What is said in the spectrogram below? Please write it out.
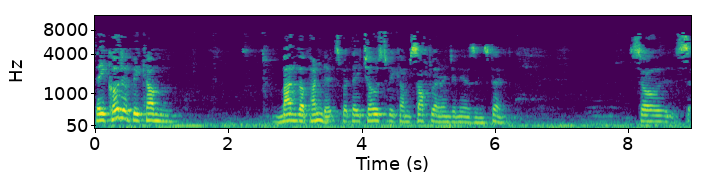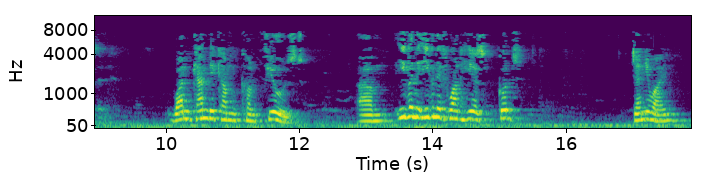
they could have become Madhva Pandits, but they chose to become software engineers instead. So, one can become confused. Um, even even if one hears good, genuine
